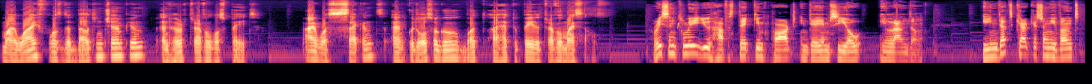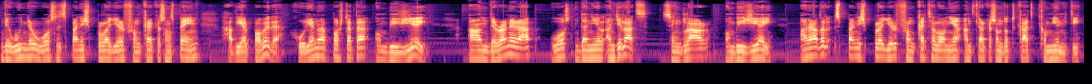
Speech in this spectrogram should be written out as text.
my wife was the Belgian champion and her travel was paid. I was second and could also go, but I had to pay the travel myself. Recently, you have taken part in the MSO in London. In that Carcassonne event, the winner was the Spanish player from Carcassonne, Spain, Javier Poveda, Juliano Apostata on BGA, and the runner up was Daniel Angelats, Senglar on BGA another Spanish player from Catalonia and Carcassonne.cat community.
